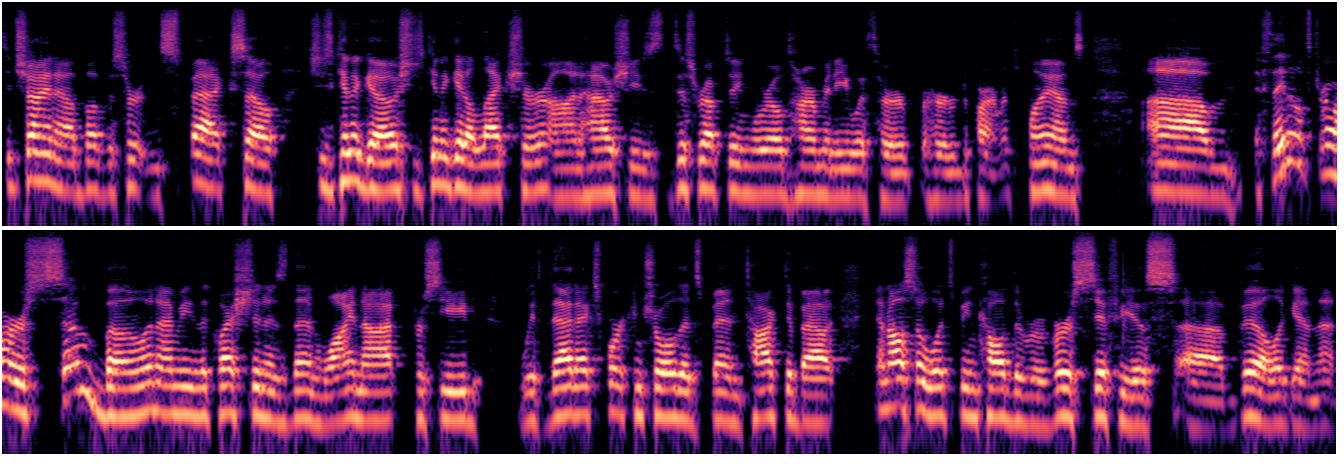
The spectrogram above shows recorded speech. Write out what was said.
to China above a certain spec. So she's going to go. She's going to get a lecture on how she's disrupting world harmony with her her department's plans. Um, if they don't throw her some bone, I mean, the question is then why not proceed with that export control that's been talked about, and also what's being called the reverse CFIUS uh, bill. Again, that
